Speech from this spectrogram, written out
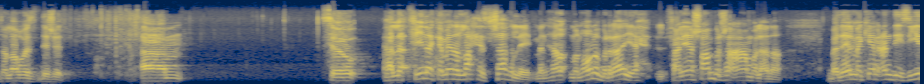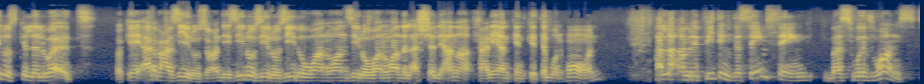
The lowest digit. Um, so هلا فينا كمان نلاحظ شغلة. من من هون وبالرايح فعليا شو عم برجع أعمل أنا؟ بدل ما كان عندي zeros كل الوقت okay أربع زيروز وعندي 0 0 0 1 1 0 1 1 الأشياء اللي أنا فعليا كنت كاتبهم هون. هلا I'm repeating the same thing بس with ones.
